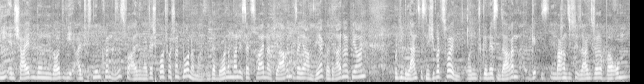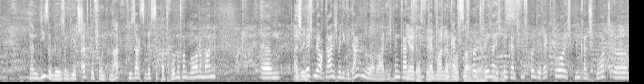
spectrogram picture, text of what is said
die entscheidenden Leute, die Einfluss nehmen können. Das ist vor allen Dingen halt der Sportvorstand Bornemann. Und der Bornemann ist seit zweieinhalb Jahren, ist er ja am Werk, oder dreieinhalb Jahren. Und die Bilanz ist nicht überzeugend. Und gemessen daran machen sich, sagen sich Leute auch, warum dann diese Lösung, die jetzt stattgefunden hat, du sagst die letzte Patrone von Bornemann, ähm, Also ich, ich- möchte mir auch gar nicht mehr die Gedanken drüber machen. Ich bin kein, Ja, kein, ich bin kein. Fußballtrainer, ich bin kein Fußballdirektor, ich bin kein Sportdirektor äh,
